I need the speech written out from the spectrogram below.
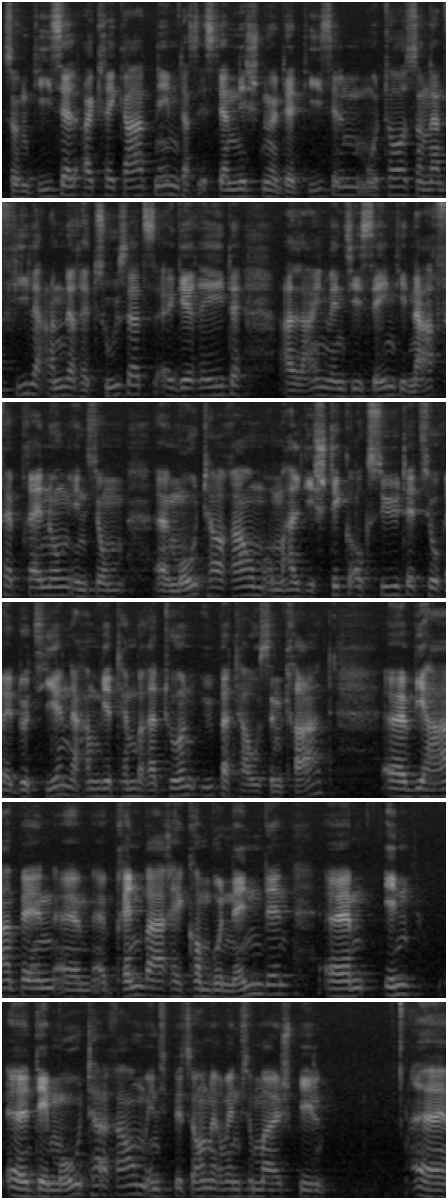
so ein Dieselaggregat nehmen, das ist ja nicht nur der Dieselmotor, sondern viele andere Zusatzgeräte, allein wenn Sie sehen, die Nachverbrennung in so einem äh, Motorraum, um halt die Stickoxide zu reduzieren, da haben wir Temperaturen über 1000 Grad. Äh, wir haben ähm, brennbare Komponenten, in äh, dem Motorraum, insbesondere wenn zum Beispiel äh,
